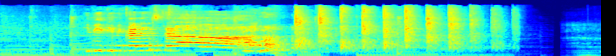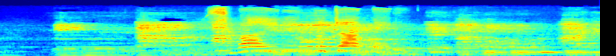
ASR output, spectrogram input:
響きみかでした ハイリングチャンネル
